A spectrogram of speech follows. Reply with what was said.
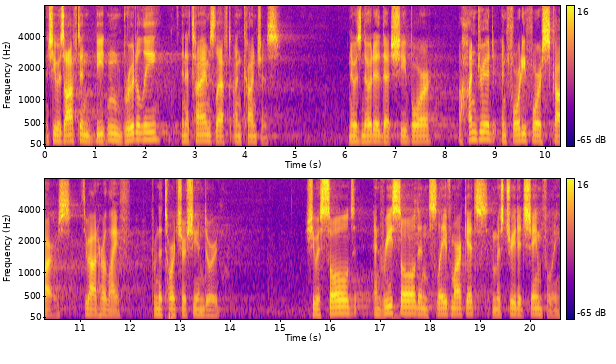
And she was often beaten brutally and at times left unconscious. And it was noted that she bore 144 scars throughout her life from the torture she endured. She was sold and resold in slave markets and was treated shamefully.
